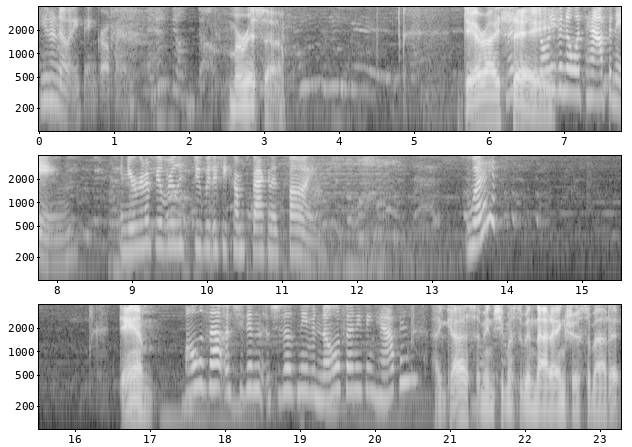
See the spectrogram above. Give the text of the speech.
You don't know anything, girlfriend. I just feel dumb. Maurissa. Dare I Listen, you don't even know what's happening. And you're going to feel really stupid if he comes back and it's fine. What? Damn. All of that and she didn't she doesn't even know if anything happened? I guess. I mean, she must have been that anxious about it.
